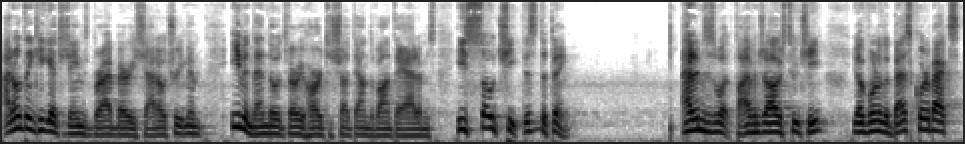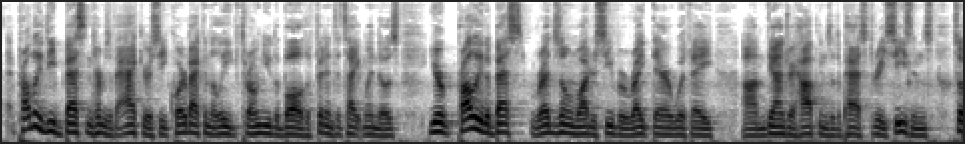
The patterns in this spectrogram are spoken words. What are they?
I don't think he gets James Bradberry shadow treatment. Even then, though, it's very hard to shut down Davante Adams. He's so cheap. This is the thing. Adams is what five hundred dollars too cheap. You have one of the best quarterbacks, probably the best in terms of accuracy, quarterback in the league, throwing you the ball to fit into tight windows. You're probably the best red zone wide receiver right there with a um, DeAndre Hopkins of the past three seasons. So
